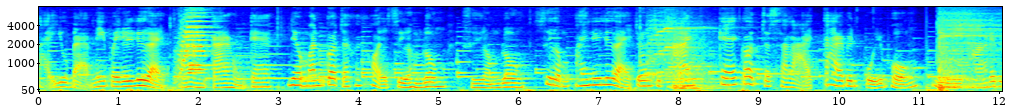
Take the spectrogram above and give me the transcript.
ศัยอยู่แบบนี้ไปเรื่อยๆ ร่างกายของแก เดี๋ยวมันก็จะค่อยๆเสื่อมลง เสื่อมลง เสื่อมไปเรื่อยๆ จนสุดท้าย แกก็จะสลายกลายเป็นปุ๋ยผง ไม่มีทางได้ไป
